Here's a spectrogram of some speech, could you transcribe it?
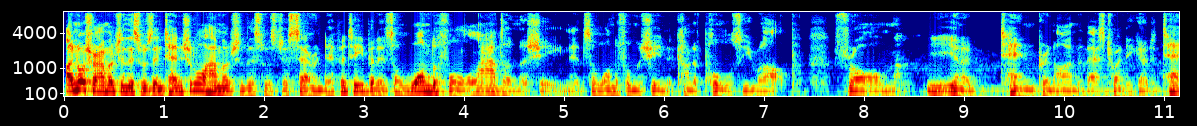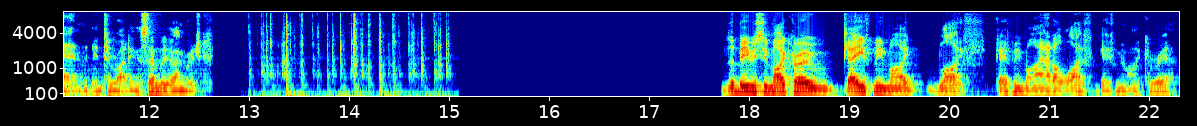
I'm not sure how much of this was intentional, how much of this was just serendipity, but it's a wonderful ladder machine. It's a wonderful machine that kind of pulls you up from, you know, 10 print I am the best, 20 go to 10 into writing assembly language. The BBC Micro gave me my life, gave me my adult life, gave me my career.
